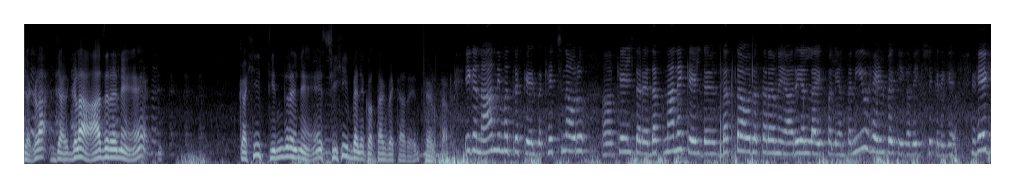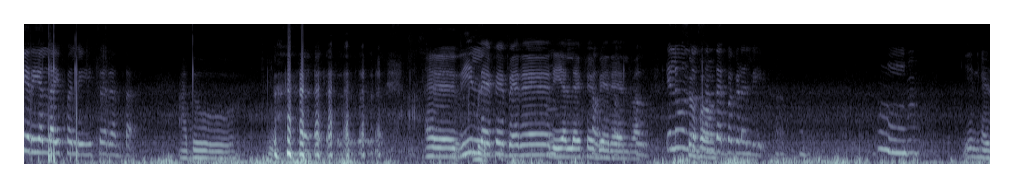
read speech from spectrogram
ಜಗಳ ಜಗಳ ಆದ್ರೇ ಕಹಿ ತಿಂದ್ರೇ ಸಿಹಿ ಬೆಲೆ ಗೊತ್ತಾಗ್ಬೇಕಾದ್ರೆ ಅಂತ ಹೇಳ್ತಾರೆ. ಈಗ ನಾನು ನಿಮ್ಮ ಹತ್ರ ಕೇಳ್ಬೇಕು. ಹೆಚ್ಚಿನವರು ಕೇಳ್ತಾರೆ. ದತ್ ನಾನೇ ಕೇಳ್ದೆ. ದತ್ತ ಅವರ ಥರನೇ ರಿಯಲ್ ಲೈಫಲ್ಲಿ ಅಂತ. ನೀವು ಹೇಳ್ಬೇಕು ಈಗ ವೀಕ್ಷಕರಿಗೆ. ಹೇಗೆ ರಿಯಲ್ ಲೈಫಲ್ಲಿ ಸರ್ ಅಂತ? ಅದು ರೀಲ್ ಲೈಫೇ ಬೇರೆ ರಿಯಲ್ ಲೈಫೇ ಬೇರೆ ಅಲ್ವಾ. ಕೆಲವೊಂದು ಸಂದರ್ಭಗಳಲ್ಲಿ. ಏನು ಹೇಳಿ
